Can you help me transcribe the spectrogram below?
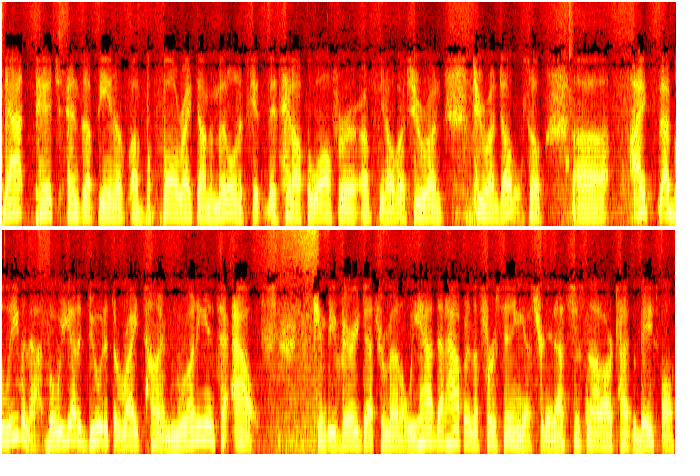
That pitch ends up being a, a ball right down the middle, and it's get it's hit off the wall for a you know a two run two run double. So uh, I I believe in that, but we got to do it at the right time. Running into outs can be very detrimental. We had that happen in the first inning yesterday. That's just not our type of baseball,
